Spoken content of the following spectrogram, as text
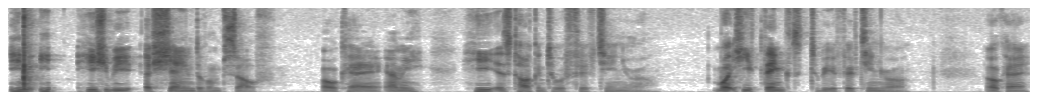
he he, he should be ashamed of himself. Okay? I mean, he is talking to a 15-year-old. What he thinks to be a 15-year-old. Okay?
